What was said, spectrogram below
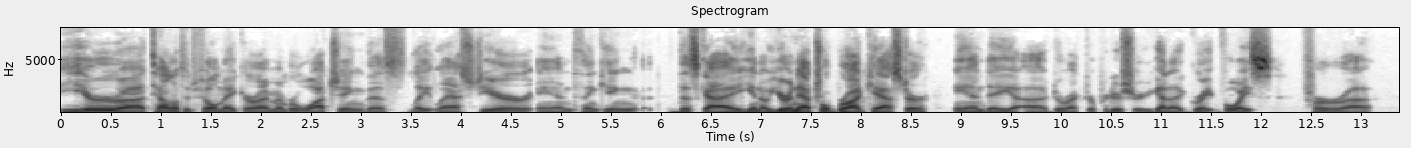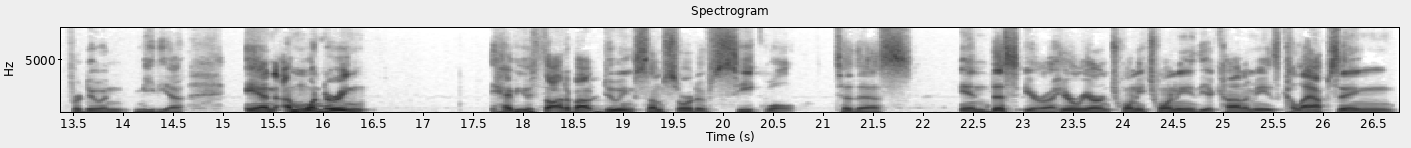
You're a talented filmmaker. I remember watching this late last year and thinking, this guy, you know, you're a natural broadcaster and a, uh director producer. You got a great voice for uh, for doing media, and I'm wondering, have you thought about doing some sort of sequel to this in this era? Here we are in 2020. The economy is collapsing.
